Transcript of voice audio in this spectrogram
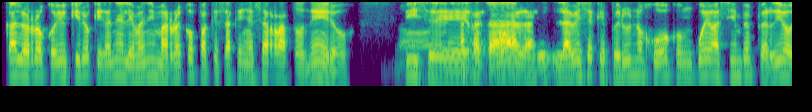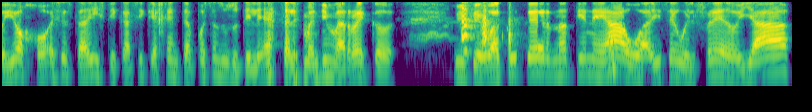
Carlos Rocco, yo quiero que gane Alemania y Marruecos para que saquen a ese ratonero. Dice no Renzo. Vargas, la vez que Perú no jugó con Cueva siempre perdió. Y ojo, es estadística. Así que, gente, apuestan sus utilidades a Alemania y Marruecos. Dice, Guatúter no tiene agua, dice Wilfredo. Ya,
